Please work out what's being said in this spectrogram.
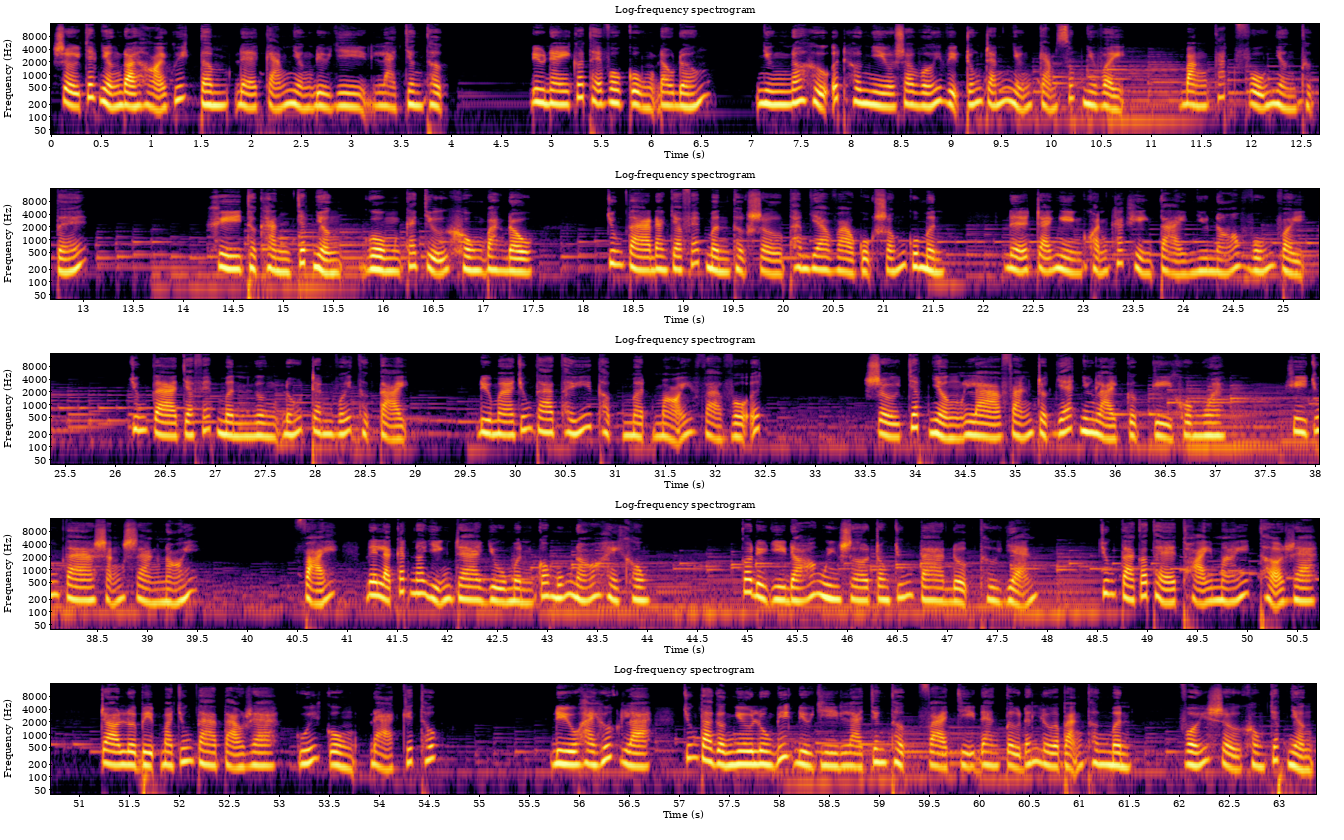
Sự chấp nhận đòi hỏi quyết tâm để cảm nhận điều gì là chân thực. Điều này có thể vô cùng đau đớn nhưng nó hữu ích hơn nhiều so với việc trốn tránh những cảm xúc như vậy bằng cách phủ nhận thực tế. Khi thực hành chấp nhận gồm các chữ không ban đầu, chúng ta đang cho phép mình thực sự tham gia vào cuộc sống của mình để trải nghiệm khoảnh khắc hiện tại như nó vốn vậy. Chúng ta cho phép mình ngừng đấu tranh với thực tại, điều mà chúng ta thấy thật mệt mỏi và vô ích sự chấp nhận là phản trực giác nhưng lại cực kỳ khôn ngoan. Khi chúng ta sẵn sàng nói, phải, đây là cách nó diễn ra dù mình có muốn nó hay không. Có điều gì đó nguyên sơ trong chúng ta được thư giãn. Chúng ta có thể thoải mái thở ra, trò lừa bịp mà chúng ta tạo ra cuối cùng đã kết thúc. Điều hài hước là chúng ta gần như luôn biết điều gì là chân thực và chỉ đang tự đánh lừa bản thân mình với sự không chấp nhận.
